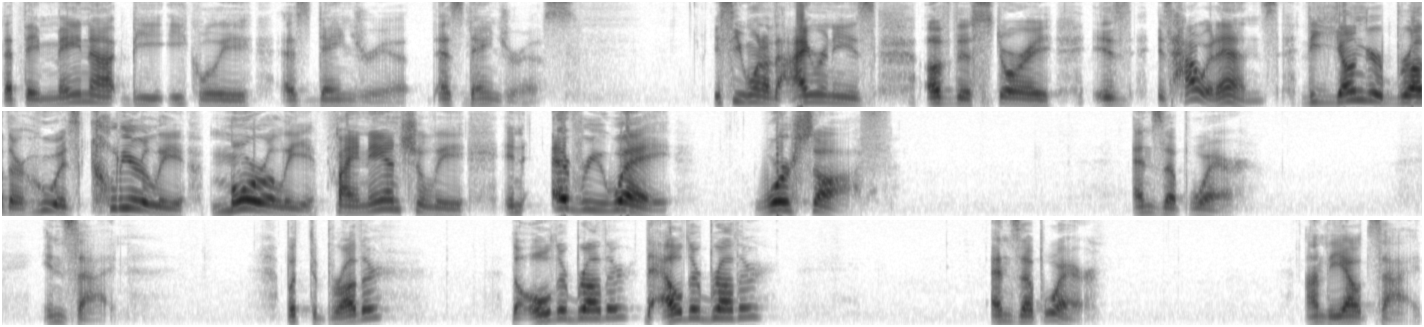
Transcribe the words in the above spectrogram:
that they may not be equally as dangerous. As dangerous. You see, one of the ironies of this story is, is how it ends. The younger brother, who is clearly, morally, financially, in every way worse off, ends up where? Inside. But the brother, the older brother, the elder brother, ends up where? on the outside.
